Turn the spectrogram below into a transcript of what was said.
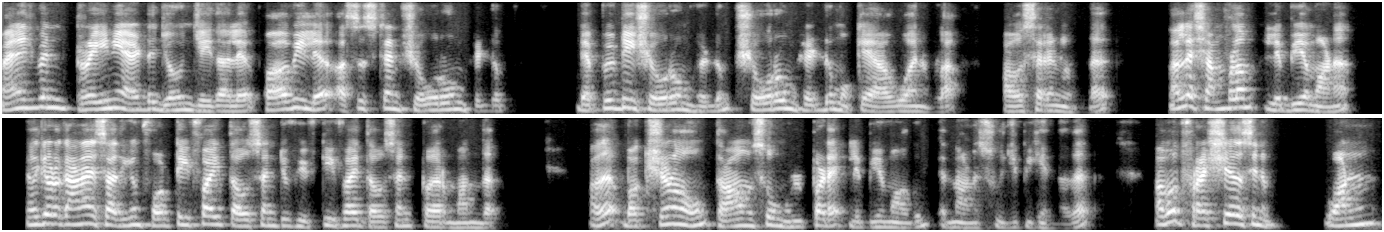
മാനേജ്മെന്റ് ട്രെയിനി ആയിട്ട് ജോയിൻ ചെയ്താൽ ഭാവിയിൽ അസിസ്റ്റന്റ് ഷോറൂം ഹെഡും ഡെപ്യൂട്ടി ഷോറൂം ഹെഡും ഷോറൂം ഹെഡും ഒക്കെ ആകുവാനുള്ള അവസരങ്ങളുണ്ട്. നല്ല ശമ്പളം ലഭ്യമാണ്. നിങ്ങൾക്ക് ഇവിടെ കാണാൻ സാധിക്കും forty five thousand to fifty five thousand per month അത് ഭക്ഷണവും താമസവും ഉൾപ്പെടെ ലഭ്യമാകും എന്നാണ് സൂചിപ്പിക്കുന്നത്. അപ്പോൾ ഫ്രഷേഴ്സിനും one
